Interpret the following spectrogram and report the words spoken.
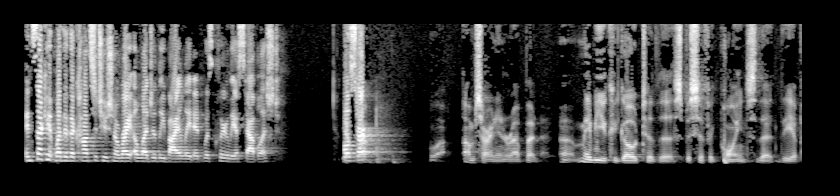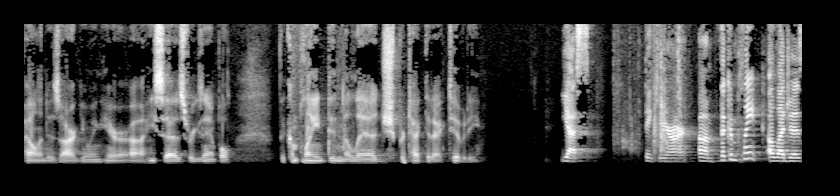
And second, whether the constitutional right allegedly violated was clearly established. I'll start. I'm sorry to interrupt, but uh, maybe you could go to the specific points that the appellant is arguing here. Uh, he says, for example, the complaint didn't allege protected activity. Yes. Thank you, Your Honor. Um, the complaint alleges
